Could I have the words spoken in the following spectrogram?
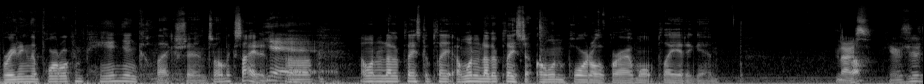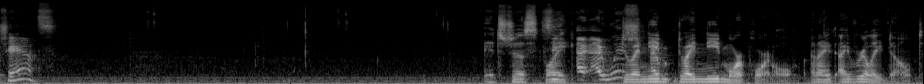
bringing the Portal Companion Collection, so I'm excited. Yeah. Uh, I want another place to play. I want another place to own Portal where I won't play it again. Nice. Well, here's your chance. It's just See, like, I, I wish. do I need I, do I need more Portal? And I, I really don't,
